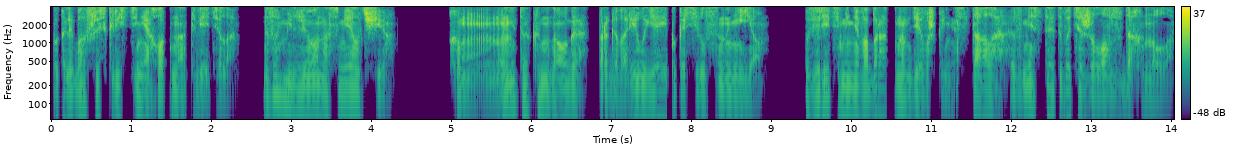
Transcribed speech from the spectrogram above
Поколебавшись, Кристи неохотно ответила. «Два миллиона с мелочью». «Хм, ну не так и много», — проговорил я и покосился на нее. Уверять меня в обратном девушка не стала, вместо этого тяжело вздохнула.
